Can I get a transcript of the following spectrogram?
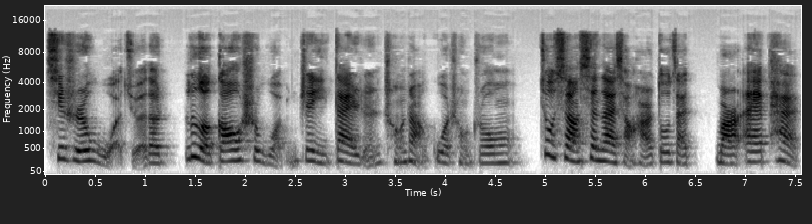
其实我觉得乐高是我们这一代人成长过程中，就像现在小孩都在。玩 iPad，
